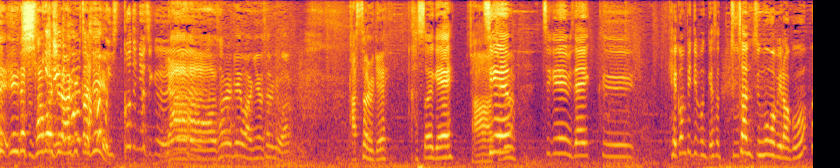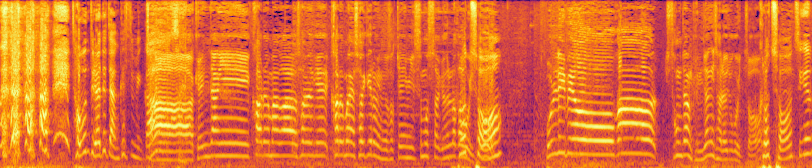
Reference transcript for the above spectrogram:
1death 4어시를 하고 하기까지 있거든요 지금. 야 설계왕이에요 설계왕 god설계 god설계. 자 지금 지금 이제 그 개건 PD 분께서 두산 중공업이라고 저분 드려야 되지 않겠습니까? 자 굉장히 카르마가 설계 카르마의 설계로 인해서 게임이 smooth하게 흘러가고 있고 그렇죠. 볼리베어가 성장 굉장히 잘해주고 있죠 그렇죠. 지금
